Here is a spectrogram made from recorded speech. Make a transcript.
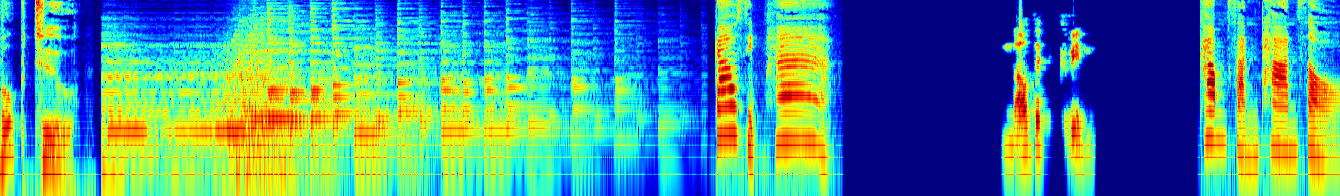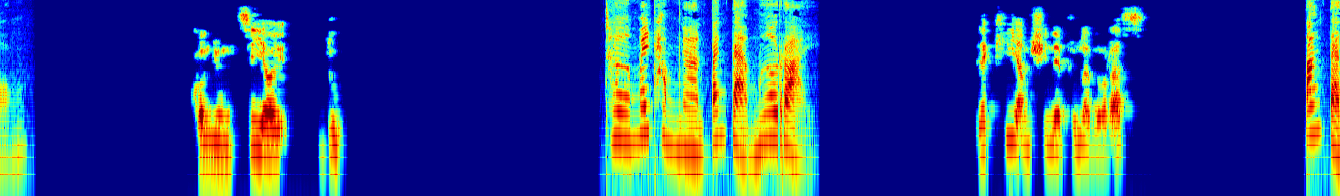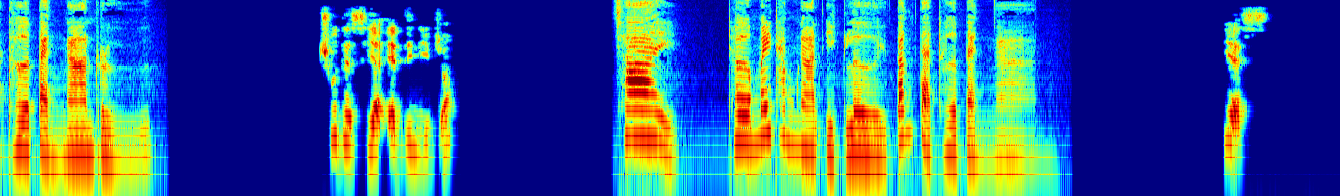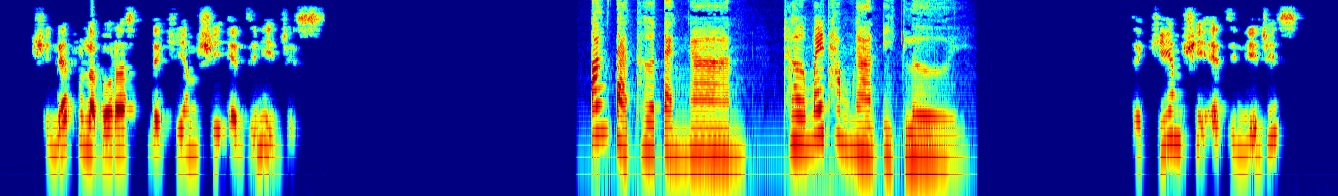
บุ๊กทูเก้าสิบห้านาเดควินคำสันธานสอง conjunctioi du เธอไม่ทำงานตั้งแต่เมื่อไหร่ De kiam ŝi ne plu laboras? ตั้งแต่เธอแต่งงานหรือ Ĉu de sia edziniĝo? ใช่ เธอไม่ทำงานอีกเลยตั้งแต่เธอแต่งงาน Yes. Ŝi ne plu laboras de kiam ŝi edziniĝis. ตั้งแต่เธอแต่งงาน เธอไม่ทำงานอีกเลย De kiam ŝi edziniĝis,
